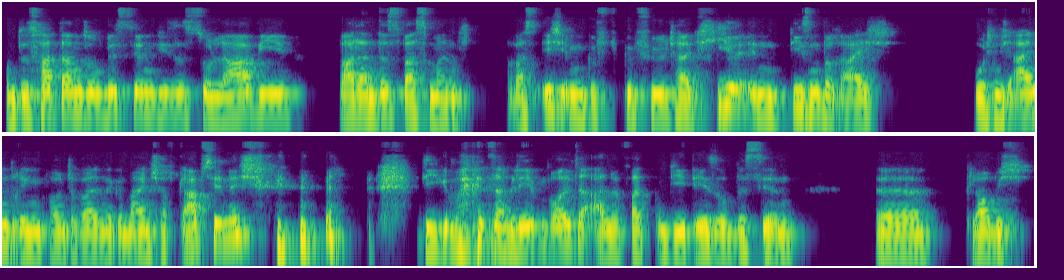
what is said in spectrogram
und das hat dann so ein bisschen dieses Solavi, war dann das, was man, was ich im gefühlt halt hier in diesem Bereich, wo ich mich einbringen konnte, weil eine Gemeinschaft gab es hier nicht, die gemeinsam leben wollte. Alle fanden die Idee so ein bisschen, äh, glaube ich,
